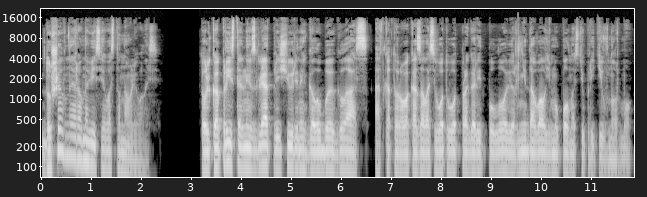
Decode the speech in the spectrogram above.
Душевное равновесие восстанавливалось. Только пристальный взгляд прищуренных голубых глаз, от которого казалось вот-вот прогорит пуловер, не давал ему полностью прийти в норму.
